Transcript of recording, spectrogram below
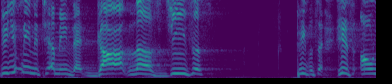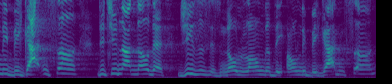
Do you mean to tell me that God loves Jesus? People say his only begotten son. Did you not know that Jesus is no longer the only begotten son?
